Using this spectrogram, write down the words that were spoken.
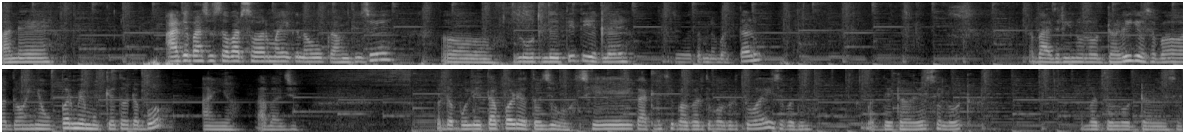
અને આજે પાછું સવાર સવારમાં એક નવું કામ થયું છે. લોટ લેતી હતી એટલે જો તમને બતાડું. બાજરીનો લોટ ઢળી ગયો છે. બધો અહીંયા ઉપર મેં મૂક્યો તો ડબ્બો. અહીંયા, આ બાજુ. તો ડબ્બો લેતા પડ્યો તો જુઓ, છેક આટલેથી બગડતું બગડતું આવ્યું છે બધું. બધે ઢળે છે લોટ. બધો લોટ ઢળે છે.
